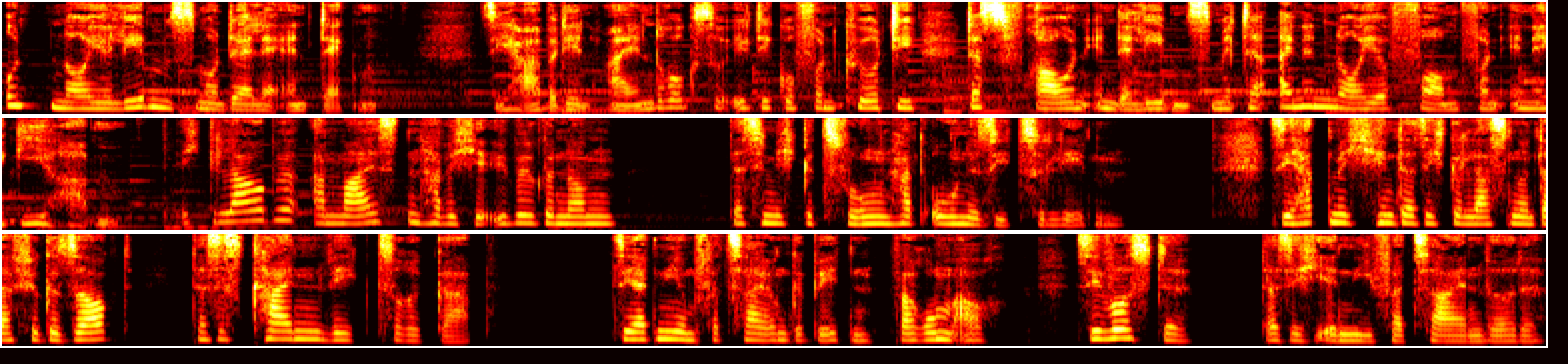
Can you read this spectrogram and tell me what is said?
und neue Lebensmodelle entdecken. Sie habe den Eindruck, so Ildiko von Kürti, dass Frauen in der Lebensmitte eine neue Form von Energie haben. Ich glaube, am meisten habe ich ihr übel genommen, dass sie mich gezwungen hat, ohne sie zu leben. Sie hat mich hinter sich gelassen und dafür gesorgt, dass es keinen Weg zurück gab. Sie hat nie um Verzeihung gebeten. Warum auch? Sie wusste, dass ich ihr nie verzeihen würde.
